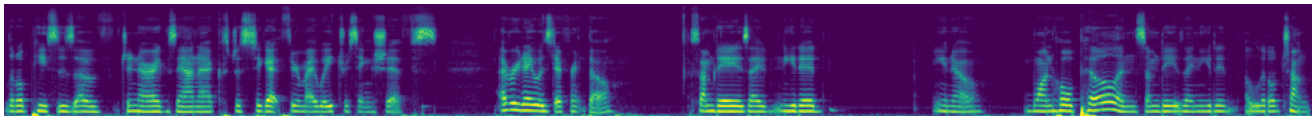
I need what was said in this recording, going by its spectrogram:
little pieces of generic Xanax just to get through my waitressing shifts. Every day was different though. Some days I needed, you know, one whole pill, and some days I needed a little chunk.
